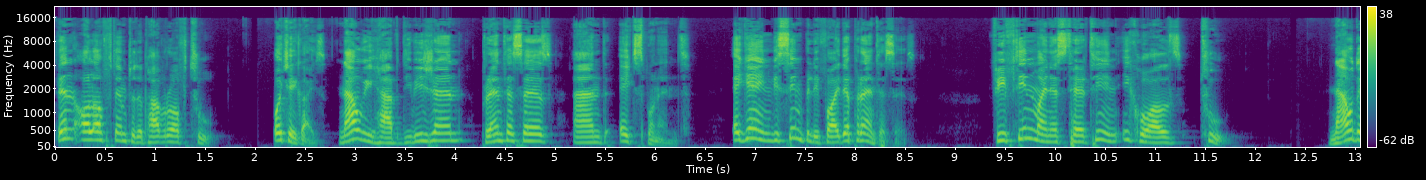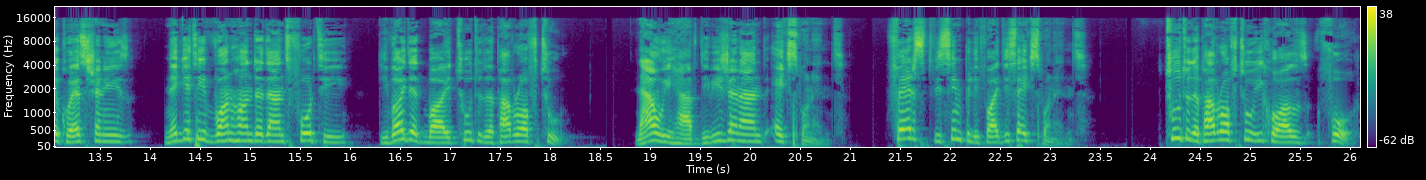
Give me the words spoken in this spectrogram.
then all of them to the power of 2. Okay guys, now we have division, parentheses, and exponent. Again, we simplify the parentheses. 15 minus 13 equals 2. Now the question is negative 140 divided by 2 to the power of 2. Now we have division and exponent. First, we simplify this exponent. 2 to the power of 2 equals 4.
